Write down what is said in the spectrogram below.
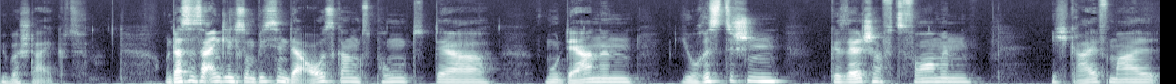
übersteigt. Und das ist eigentlich so ein bisschen der Ausgangspunkt der modernen juristischen Gesellschaftsformen. Ich greife mal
